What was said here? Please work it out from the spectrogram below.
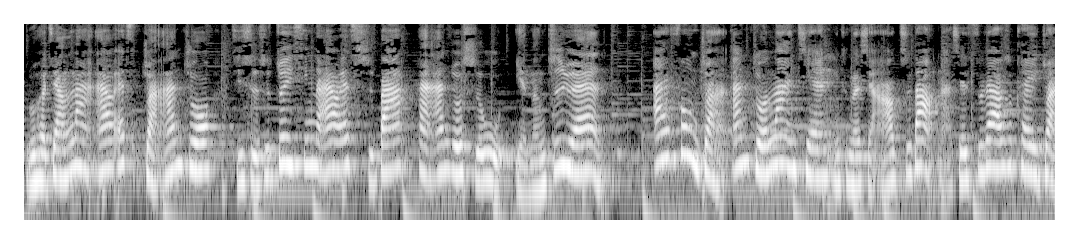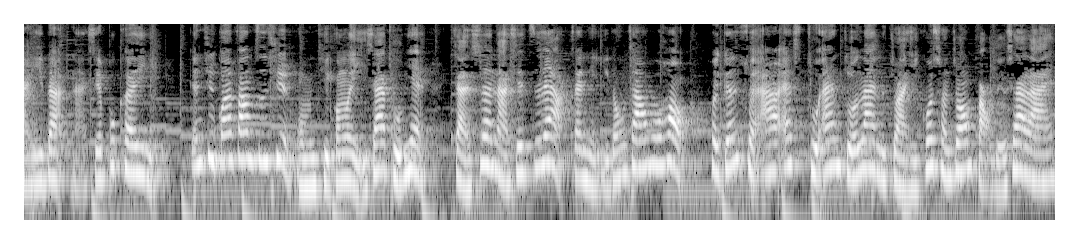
如何将烂 iOS 转安卓，即使是最新的 iOS 十八和安卓十五也能支援。iPhone 转安卓烂前，你可能想要知道哪些资料是可以转移的，哪些不可以。根据官方资讯，我们提供了以下图片，展示了哪些资料在你移动账户后，会跟随 iOS to 安卓烂的转移过程中保留下来。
